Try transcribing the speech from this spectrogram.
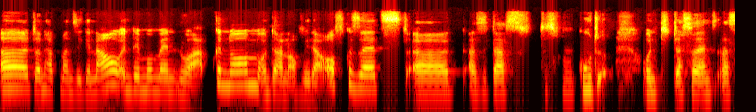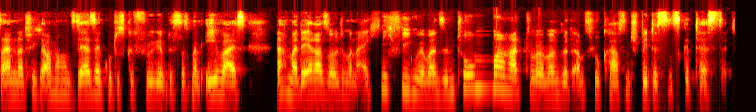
äh, dann hat man sie genau in dem Moment nur abgenommen und dann auch wieder aufgesetzt. Äh, also das, das war gut. Und das, was einem natürlich auch noch ein sehr, sehr gutes Gefühl gibt, ist, dass man eh weiß, nach Madeira sollte man eigentlich nicht fliegen, wenn man Symptome hat, weil man wird am Flughafen spätestens getestet.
